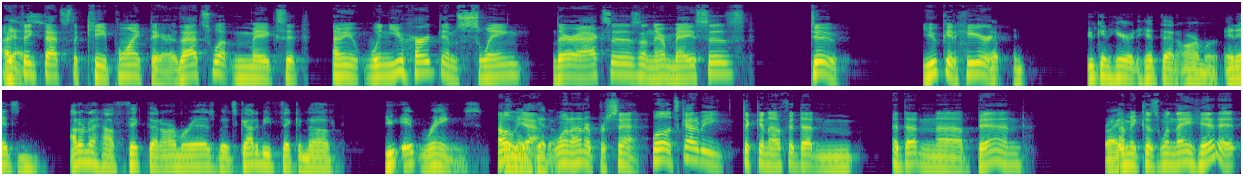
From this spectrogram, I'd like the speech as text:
I Yes. think that's the key point there. That's what makes it I mean, when you heard them swing their axes and their maces, dude, you could hear Yep. it. You can hear it hit that armor. And it's, I don't know how thick that armor is, but it's got to be thick enough. You, it rings. Oh yeah, one hundred percent. Well, it's got to be thick enough it doesn't it doesn't uh, bend. right? I mean, because when they hit it,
